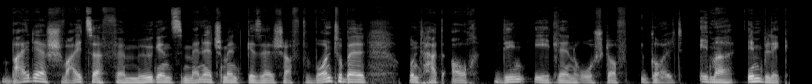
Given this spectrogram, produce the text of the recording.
bei der Schweizer Vermögensmanagementgesellschaft Wontobel und hat auch den edlen Rohstoff Gold immer im Blick.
